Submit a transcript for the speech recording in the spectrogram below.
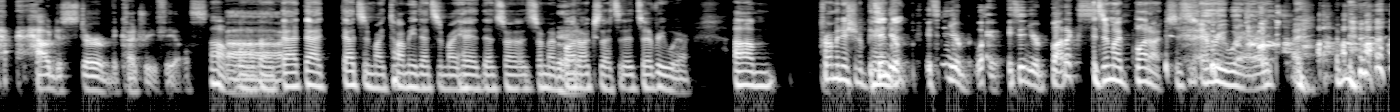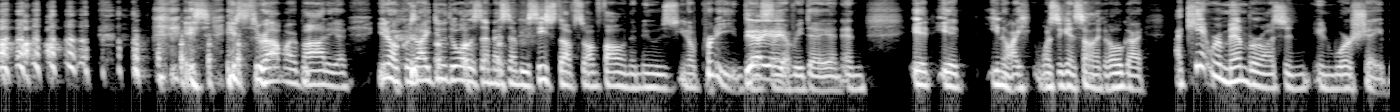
how disturbed the country feels. Oh, well, uh, that that that's in my tummy. That's in my head. That's, uh, that's in my yeah. buttocks. That's that's everywhere. Um, premonition of pandemic. It's in your. It's in your. Wait, it's in your buttocks. It's in my buttocks. It's everywhere. it's it's throughout my body. You know, because I do do all this MSNBC stuff, so I'm following the news. You know, pretty intensely yeah, yeah, every day, and and it it you know, I once again sound like an old guy. I can't remember us in in worse shape,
